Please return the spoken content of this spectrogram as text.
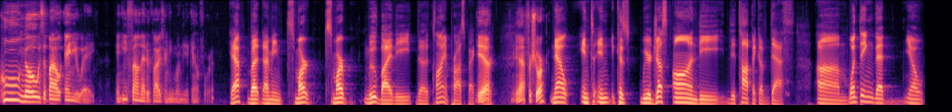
Who knows about NUA? And he found that advisor and he won the account for it. Yeah, but I mean, smart, smart move by the the client prospect. Yeah, there. yeah, for sure. Now, in in because we are just on the the topic of death. Um, one thing that you know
